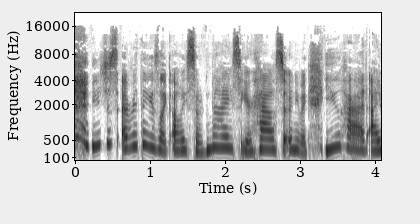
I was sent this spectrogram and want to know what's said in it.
you just everything is like always so nice at your house. So anyway, you had I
